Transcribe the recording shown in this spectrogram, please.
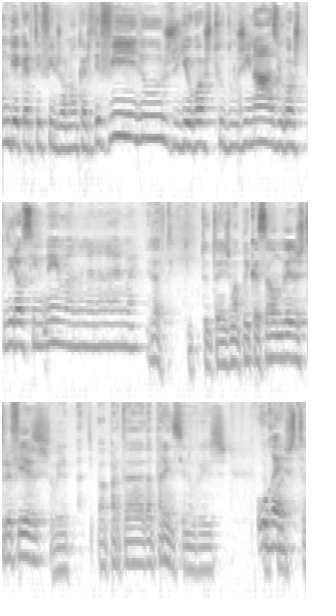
um dia quero ter filhos ou não quero ter filhos, e eu gosto do ginásio, gosto de ir ao cinema, não, não, não, não é? Exato, tipo, tu tens uma aplicação onde vês as fotografias, tipo, a parte da, da aparência, não vês o resto.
